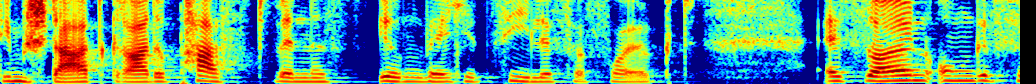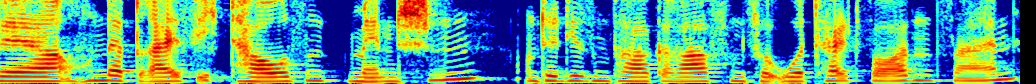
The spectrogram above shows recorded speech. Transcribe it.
dem Staat gerade passt, wenn es irgendwelche Ziele verfolgt. Es sollen ungefähr 130.000 Menschen unter diesem Paragraphen verurteilt worden sein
